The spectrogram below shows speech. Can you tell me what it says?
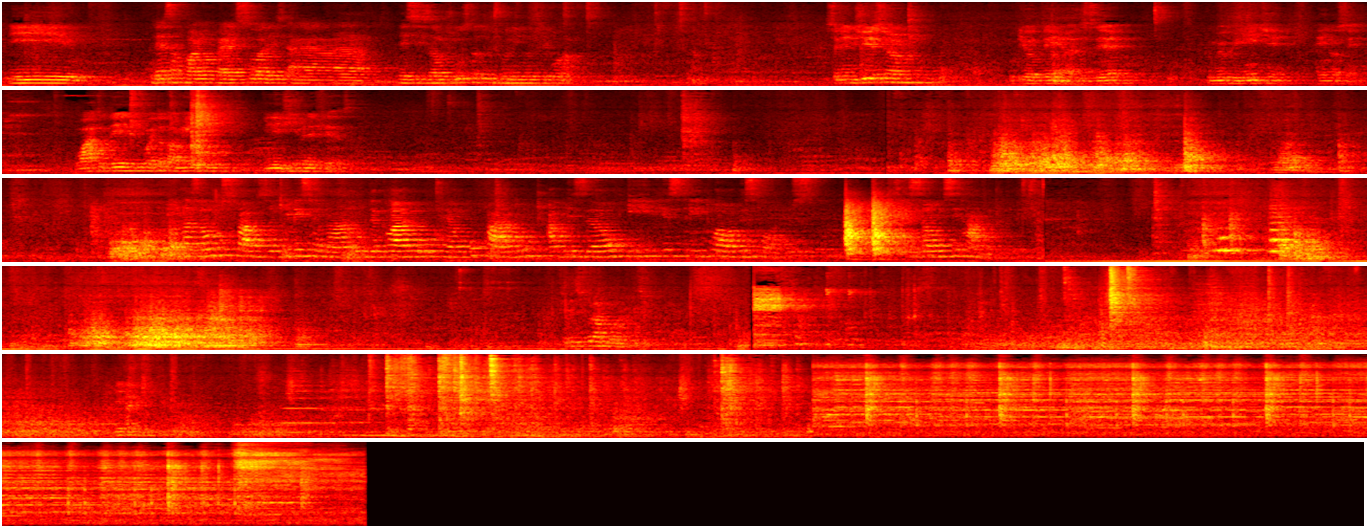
E dessa forma eu peço a, a decisão justa do júri no tribunal. Excelentíssimo, o que eu tenho a dizer é que o meu cliente é inocente. O ato dele foi totalmente em legítima defesa. vinculado o réu culpado à prisão e restrito ao habeas corpus. Sessão encerrada.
